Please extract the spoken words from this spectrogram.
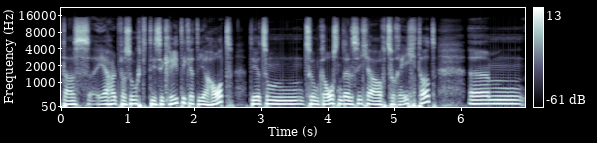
dass er halt versucht, diese Kritiker, die er hat, die er zum, zum großen Teil sicher auch zu Recht hat, ähm,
